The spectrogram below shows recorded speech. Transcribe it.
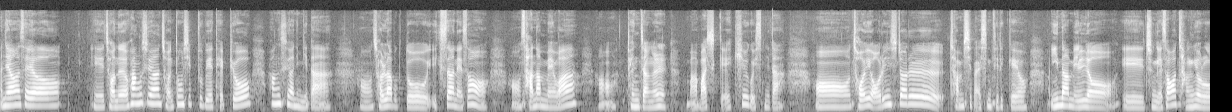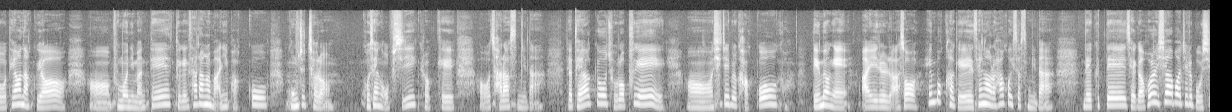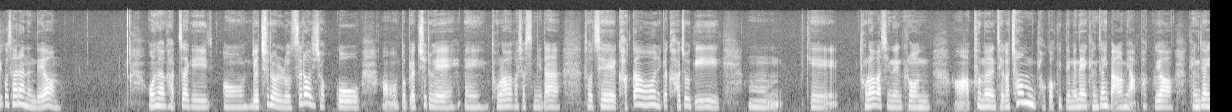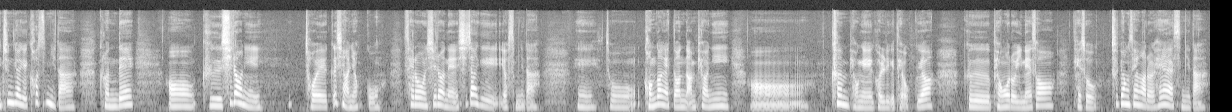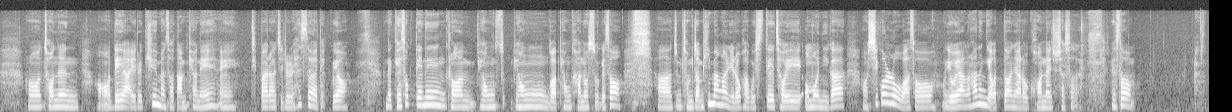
안녕하세요. 예, 저는 황수연 전통식품의 대표 황수연입니다. 어, 전라북도 익산에서 어, 사남매와 어, 된장을 마, 맛있게 키우고 있습니다. 어, 저희 어린 시절을 잠시 말씀드릴게요. 이남 일녀 예, 중에서 장녀로 태어났고요. 어, 부모님한테 되게 사랑을 많이 받고 공주처럼 고생 없이 그렇게 어, 자랐습니다. 제가 대학교 졸업 후에 어, 시집을 갔고 네 명의 아이를 낳아서 행복하게 생활을 하고 있었습니다. 근데 그때 제가 홀 시아버지를 모시고 살았는데요. 오늘 갑자기 어, 뇌출혈로 쓰러지셨고 어, 또 며칠 후에 예, 돌아가셨습니다. 그래서 제 가까운 이렇게 가족이 음, 이렇게 돌아가시는 그런 어, 아픔은 제가 처음 겪었기 때문에 굉장히 마음이 아팠고요. 굉장히 충격이 컸습니다. 그런데 어, 그 시련이 저의 끝이 아니었고 새로운 시련의 시작이었습니다. 예, 저 건강했던 남편이 어, 큰 병에 걸리게 되었고요. 그 병으로 인해서 계속 투병 생활을 해야 했습니다. 어, 저는 어, 내 아이를 키우면서 남편의 예, 뒷바라지를 했어야 됐고요. 근데 계속되는 그런 병, 소- 병과 병 간호 속에서 아, 좀 점점 희망을 잃어가고 있을 때 저희 어머니가 어, 시골로 와서 요양을 하는 게 어떠냐고 권해주셨어요. 그래서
